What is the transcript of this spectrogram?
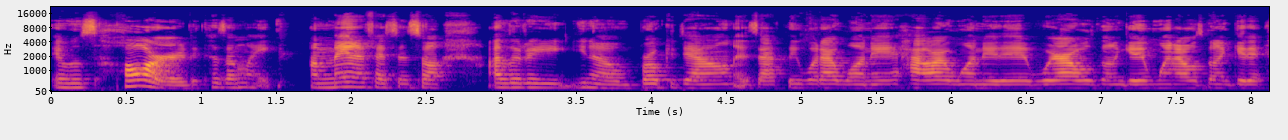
it was hard because I'm like I'm manifesting. So I literally, you know, broke it down exactly what I wanted, how I wanted it, where I was gonna get it, when I was gonna get it.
